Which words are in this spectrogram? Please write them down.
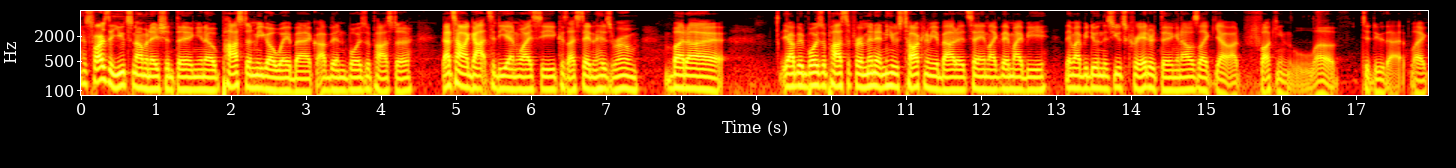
as far as the y00ts nomination thing, you know, Pasta and me go way back. I've been boys with Pasta. That's how I got to DNYC because I stayed in his room. But uh, yeah, I've been boys with Pasta for a minute, and he was talking to me about it, saying like they might be they might be doing this y00ts creator thing, and I was like, yo, I'd fucking love to do that, like,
